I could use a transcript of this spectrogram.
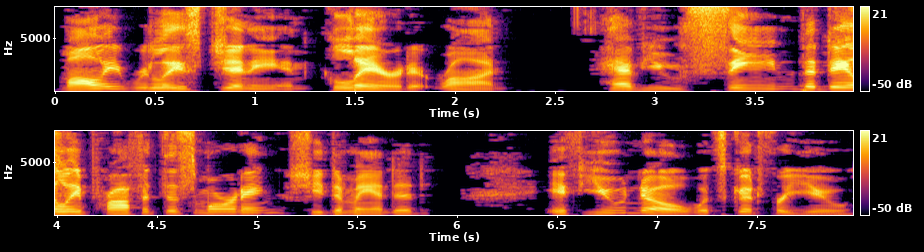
Molly released Ginny and glared at Ron. Have you seen the Daily Prophet this morning? she demanded. If you know what's good for you,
